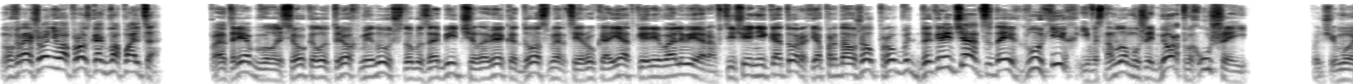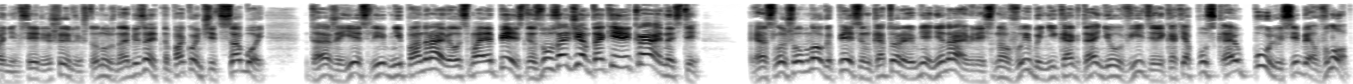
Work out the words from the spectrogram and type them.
Но хорошо, не вопрос, как два пальца». Потребовалось около трех минут, чтобы забить человека до смерти рукояткой револьвера, в течение которых я продолжал пробовать докричаться до их глухих и в основном уже мертвых ушей. Почему они все решили, что нужно обязательно покончить с собой? Даже если им не понравилась моя песня, ну зачем такие крайности? Я слышал много песен, которые мне не нравились, но вы бы никогда не увидели, как я пускаю пулю себе в лоб.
